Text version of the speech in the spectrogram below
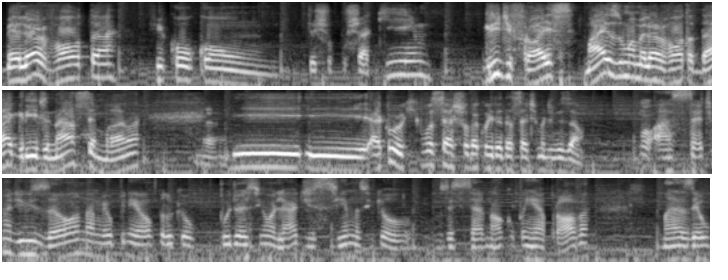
Melhor volta ficou com. Deixa eu puxar aqui. Grid Frois, mais uma melhor volta da Grid na semana. É. E, e, Arthur, o que você achou da corrida da sétima divisão? Bom, a sétima divisão, na minha opinião, pelo que eu pude assim olhar de cima, assim que eu, vou ser sincero, não acompanhei a prova, mas eu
